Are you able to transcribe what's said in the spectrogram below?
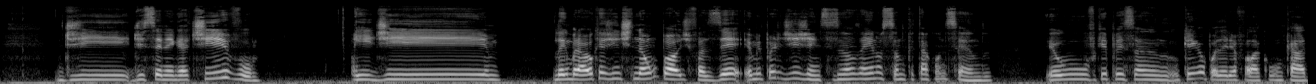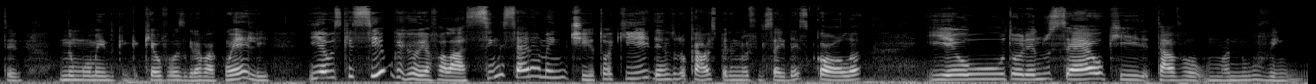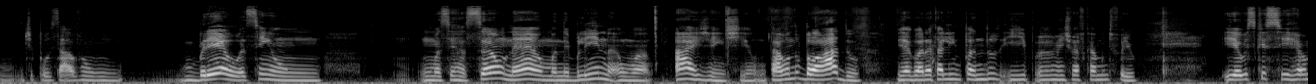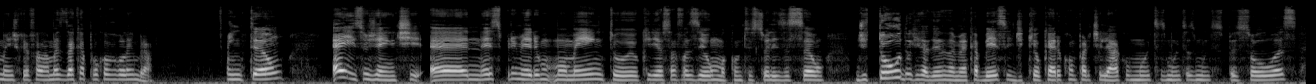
de, de ser negativo e de lembrar o que a gente não pode fazer. Eu me perdi, gente. Vocês não têm noção do que está acontecendo. Eu fiquei pensando o que eu poderia falar com o Cater no momento que, que eu fosse gravar com ele. E eu esqueci o que eu ia falar, sinceramente. Eu tô aqui dentro do carro esperando meu filho sair da escola. E eu tô olhando o céu, que tava uma nuvem, tipo, tava um, um breu, assim, um, uma cerração, né? Uma neblina, uma. Ai, gente, tava nublado. E agora tá limpando e provavelmente vai ficar muito frio. E eu esqueci realmente o que eu ia falar, mas daqui a pouco eu vou lembrar. Então, é isso, gente. É, nesse primeiro momento, eu queria só fazer uma contextualização de tudo que tá dentro da minha cabeça, de que eu quero compartilhar com muitas, muitas, muitas pessoas.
